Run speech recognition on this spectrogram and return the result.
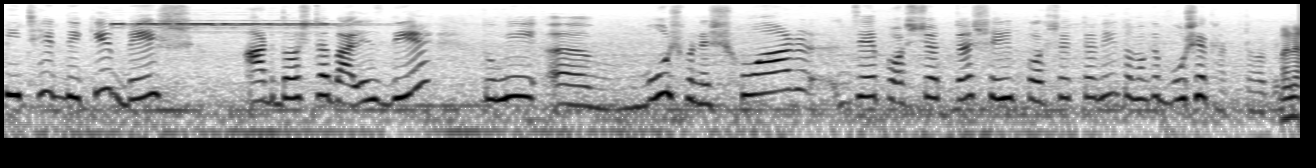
পিঠের দিকে বেশ আট দশটা বালিশ দিয়ে তুমি বস মানে শোয়ার যে পশ্চারটা সেই পশ্চারটা নিয়ে তোমাকে বসে থাকতে হবে। মানে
